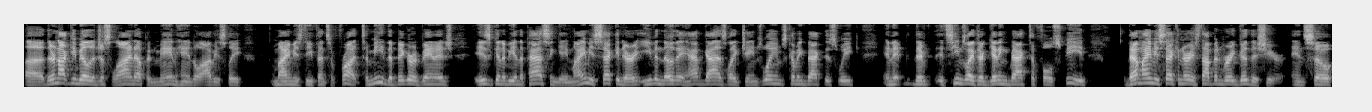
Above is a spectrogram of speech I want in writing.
Uh, they're not going to be able to just line up and manhandle, obviously, Miami's defensive front. To me, the bigger advantage is going to be in the passing game. Miami's secondary, even though they have guys like James Williams coming back this week, and it, it seems like they're getting back to full speed, that Miami secondary has not been very good this year. And so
